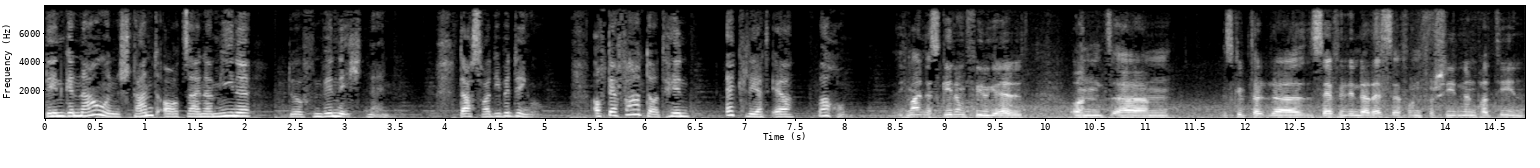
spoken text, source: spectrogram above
Den genauen Standort seiner Mine dürfen wir nicht nennen. Das war die Bedingung. Auf der Fahrt dorthin erklärt er, warum. Ich meine, es geht um viel Geld und ähm, es gibt halt, äh, sehr viel Interesse von verschiedenen Partien,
